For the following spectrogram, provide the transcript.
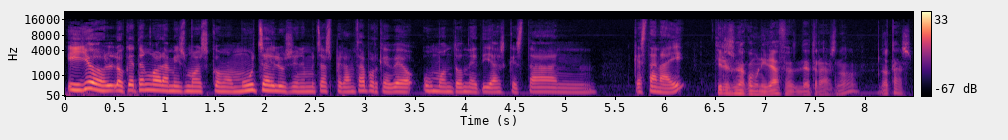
Y yo lo que tengo ahora mismo es como mucha ilusión y mucha esperanza porque veo un montón de tías que están, que están ahí. Tienes una comunidad detrás, ¿no? ¿Notas?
